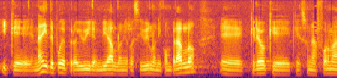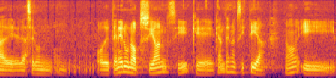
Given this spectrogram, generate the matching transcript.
y que nadie te puede prohibir enviarlo, ni recibirlo, ni comprarlo, eh, creo que, es una forma de, hacer un, o de tener una opción ¿sí? que, antes no existía. ¿no? Y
